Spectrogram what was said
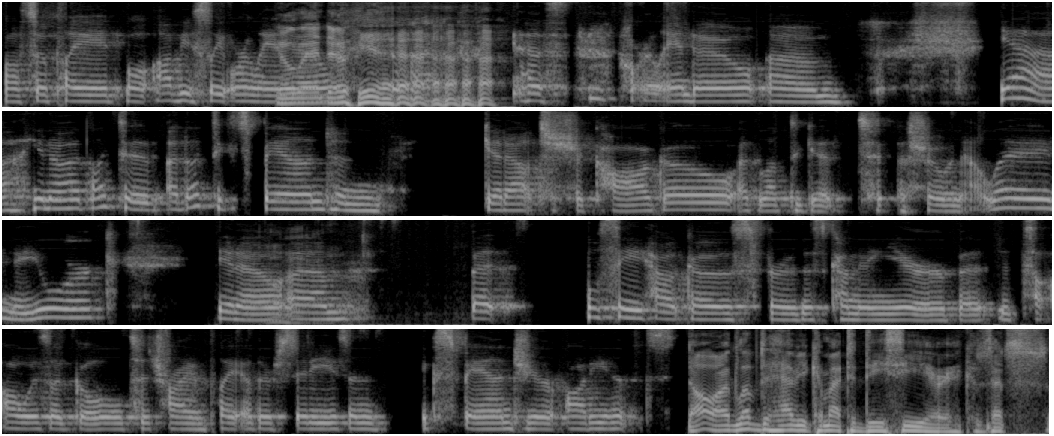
Also played, well, obviously Orlando. Orlando, yeah. yes, Orlando. Um, yeah, you know, I'd like to. I'd like to expand and get out to Chicago. I'd love to get to a show in LA, New York. You know, Oh, yeah. um, but we'll see how it goes for this coming year. But it's always a goal to try and play other cities and expand your audience. oh, I'd love to have you come out to DC area because that's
